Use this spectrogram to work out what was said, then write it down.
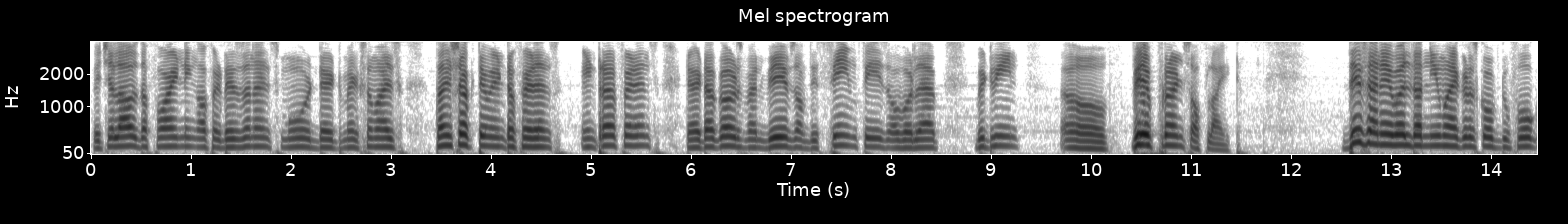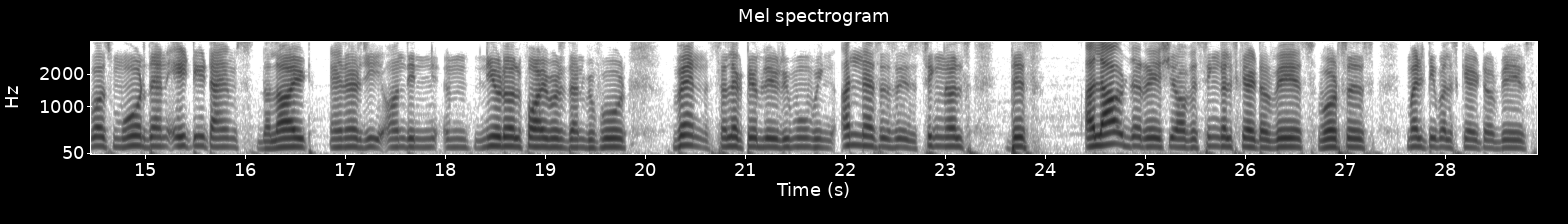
which allows the finding of a resonance mode that maximizes constructive interference, interference that occurs when waves of the same phase overlap between uh, wavefronts of light. This enabled the new microscope to focus more than 80 times the light energy on the neural fibers than before. When selectively removing unnecessary signals, this allowed the ratio of a single scatter waves versus multiple scatter waves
